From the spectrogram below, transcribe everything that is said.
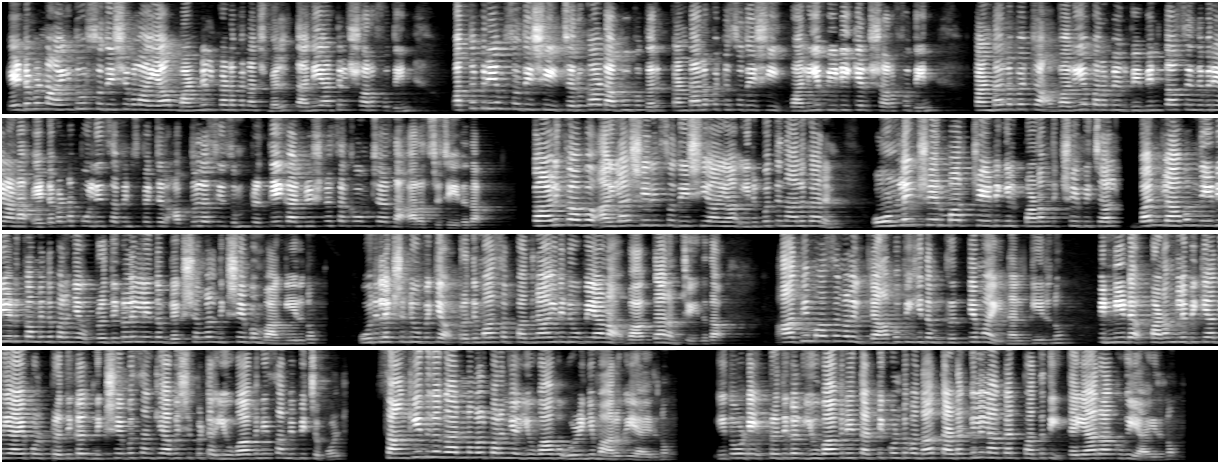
എടവൺ ഐന്തൂർ സ്വദേശികളായ മണ്ണിൽ കടവൻ അജ്മൽ തനിയാട്ടിൽ ഷറഫുദ്ദീൻ പത്തപ്രിയം സ്വദേശി ചെറുകാട് അബൂബക്കർ കണ്ടാലപ്പറ്റ സ്വദേശി വലിയ പീഡിക്കൽ ഷറഫുദ്ദീൻ കണ്ടാലപ്പറ്റ വലിയ പറമ്പിൽ വിപിൻ ദാസ് എന്നിവരെയാണ് Edavanna police sub inspector Abdul അസീസും പ്രത്യേക അന്വേഷണ സംഘവും ചേർന്ന് അറസ്റ്റ് ചെയ്തത്. കാളിക്കാവ് ഐലാശ്ശേരി സ്വദേശിയായ ഇരുപത്തിനാലുകാരൻ ഓൺലൈൻ ഷെയർ മാർക്ക് ട്രേഡിംഗിൽ പണം നിക്ഷേപിച്ചാൽ വൻ ലാഭം നേടിയെടുക്കാമെന്ന് പറഞ്ഞ് പ്രതികളിൽ നിന്നും ലക്ഷങ്ങൾ നിക്ഷേപം വാങ്ങിയിരുന്നു. ഒരു ലക്ഷം രൂപയ്ക്ക് പ്രതിമാസം പതിനായിരം രൂപയാണ് വാഗ്ദാനം ചെയ്തത്. ആദ്യ മാസങ്ങളിൽ ലാഭവിഹിതം കൃത്യമായി നൽകിയിരുന്നു. പിന്നീട് പണം ലഭിക്കാതെയായപ്പോൾ പ്രതികൾ നിക്ഷേപ സംഖ്യ ആവശ്യപ്പെട്ട് യുവാവിനെ സമീപിച്ചപ്പോൾ സാങ്കേതിക കാരണങ്ങൾ പറഞ്ഞ് യുവാവ് ഒഴിഞ്ഞു മാറുകയായിരുന്നു. ഇതോടെ പ്രതികൾ യുവാവിനെ തട്ടിക്കൊണ്ടുവന്ന് തടങ്കലിലാക്കാൻ പദ്ധതി തയ്യാറാക്കുകയായിരുന്നു.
